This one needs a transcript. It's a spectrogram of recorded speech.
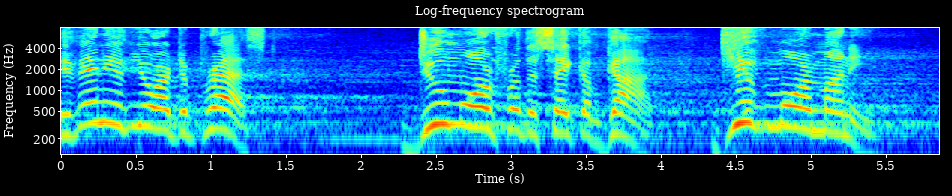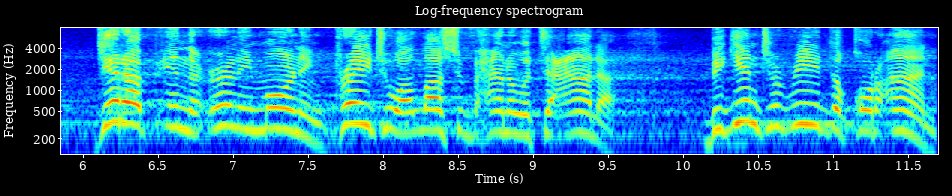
if any of you are depressed, do more for the sake of God. Give more money. Get up in the early morning. Pray to Allah subhanahu wa ta'ala. Begin to read the Quran.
